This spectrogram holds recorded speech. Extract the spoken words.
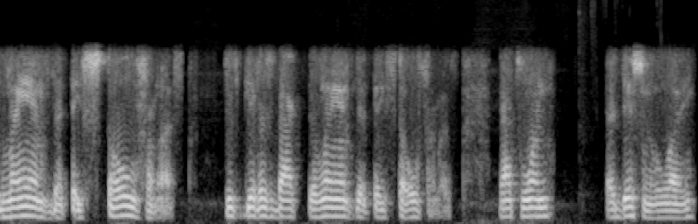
lands that they stole from us. Just give us back the lands that they stole from us. That's one additional way.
